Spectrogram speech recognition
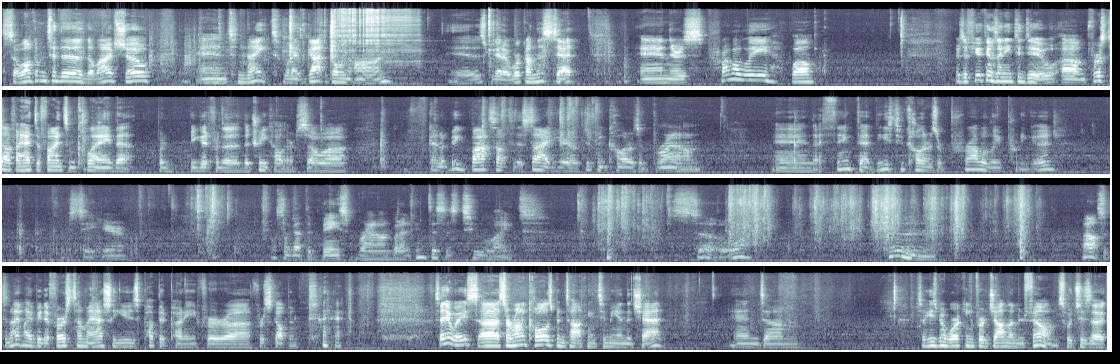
So welcome to the, the live show, and tonight what I've got going on is we gotta work on this set, and there's probably, well, there's a few things I need to do. Um, first off, I had to find some clay that would be good for the, the tree color. So uh, I've got a big box off to the side here of different colors of brown, and I think that these two colors are probably pretty good. Let's see here. Also got the base brown, but I think this is too light. So, hmm. Wow, so tonight might be the first time I actually use puppet putty for uh, for sculpting. so, anyways, uh, so Ron Cole's been talking to me in the chat, and um, so he's been working for John Lemon Films, which is a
